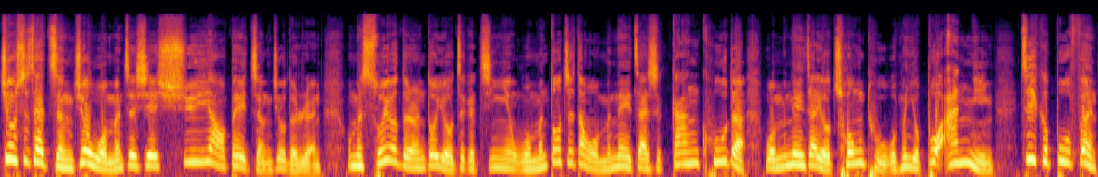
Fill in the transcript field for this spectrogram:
就是在拯救我们这些需要被拯救的人。我们所有的人都有这个经验，我们都知道我们内在是干枯的，我们内在有冲突，我们有不安宁。这个部分，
